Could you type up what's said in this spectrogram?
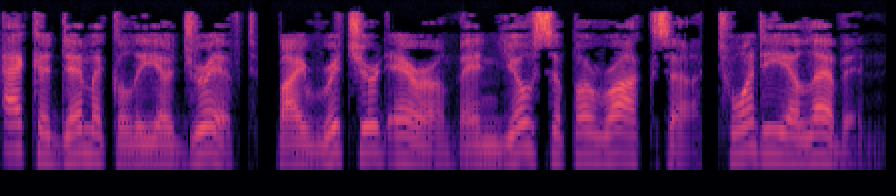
Academically Adrift, by Richard Arum and Josipa Roksa 2011.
